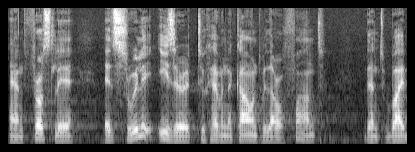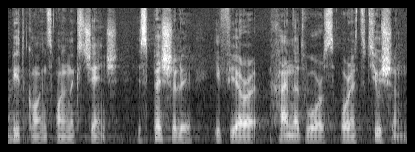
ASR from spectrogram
And firstly, it's really easier to have an account with our fund than to buy Bitcoins on an exchange, especially if you are a high net worth or institution.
